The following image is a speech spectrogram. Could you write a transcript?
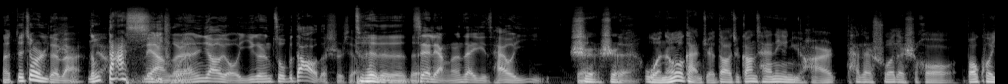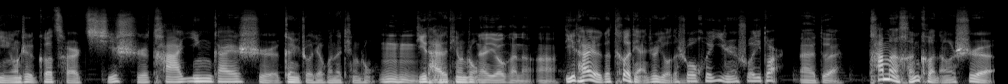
啊，对，就是对吧？能搭戏两，个人要有一个人做不到的事情，对对对对这两个人在一起才有意义。是是，我能够感觉到，就刚才那个女孩她在说的时候，包括引用这个歌词儿，其实她应该是跟宇宙结婚的听众，嗯哼，敌台的听众。那有可能啊，敌台有一个特点，就是有的时候会一人说一段儿，哎，对，他们很可能是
